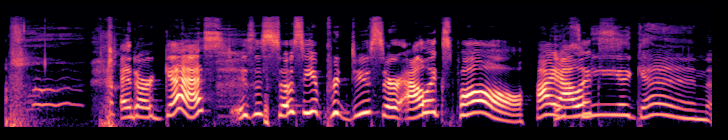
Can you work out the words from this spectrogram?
and our guest is associate producer Alex Paul. Hi, It's Alex. me again.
